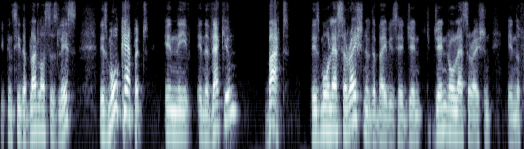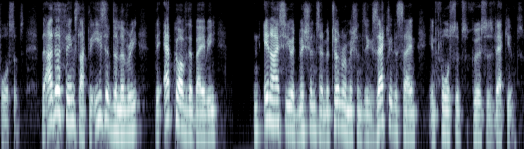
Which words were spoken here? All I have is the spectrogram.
You can see the blood loss is less. There's more caput in the in the vacuum, but there's more laceration of the baby's head, gen, general laceration in the forceps. The other things like the ease of delivery, the APGAR of the baby, in ICU admissions and maternal admissions exactly the same in forceps versus vacuums.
